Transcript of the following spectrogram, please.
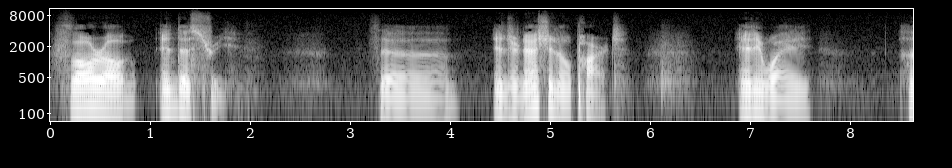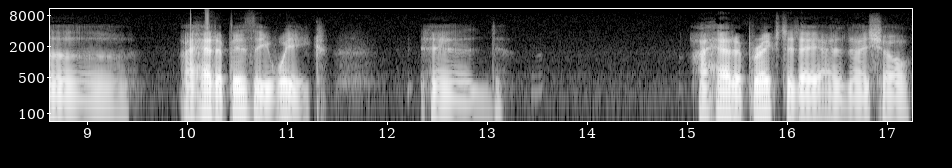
floral industry, the international part. Anyway, uh, I had a busy week and I had a break today and I shall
